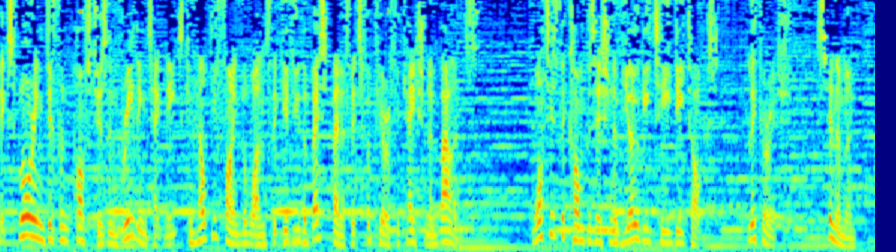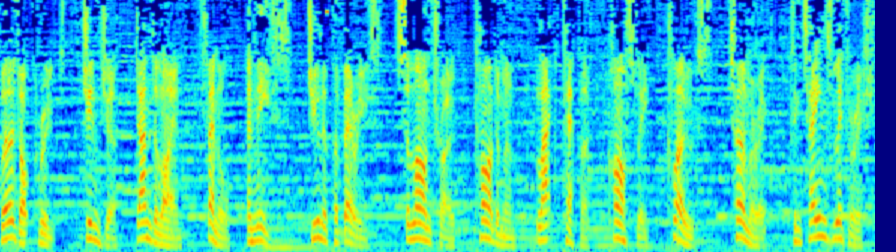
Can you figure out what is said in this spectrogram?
Exploring different postures and breathing techniques can help you find the ones that give you the best benefits for purification and balance. What is the composition of Yogi Tea Detox? Licorice, cinnamon, burdock root, ginger, dandelion, fennel, anise, juniper berries, cilantro, cardamom, black pepper, parsley, cloves, turmeric, contains licorice.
